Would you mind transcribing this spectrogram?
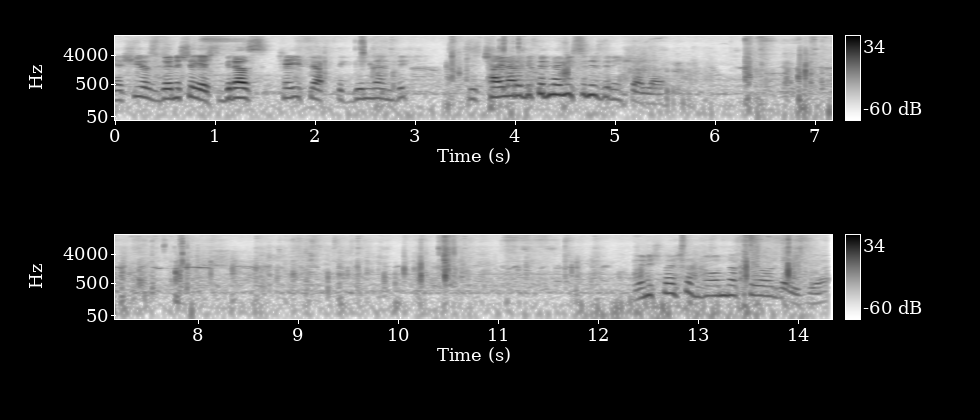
Yaşıyoruz dönüşe geçti. Biraz keyif yaptık, dinlendik. Siz çayları bitirmemişsinizdir inşallah. Dönüş başladı. 10 dakika oradayız ya.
